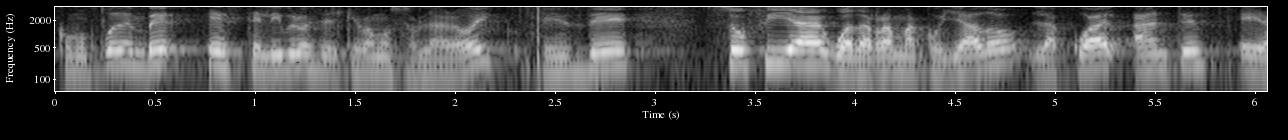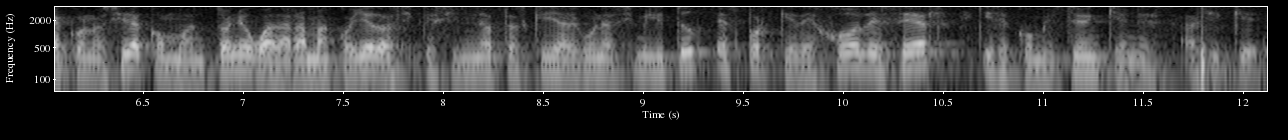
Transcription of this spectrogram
Como pueden ver, este libro es del que vamos a hablar hoy. Es de Sofía Guadarrama Collado, la cual antes era conocida como Antonio Guadarrama Collado. Así que si notas que hay alguna similitud es porque dejó de ser y se convirtió en quien es. Así que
